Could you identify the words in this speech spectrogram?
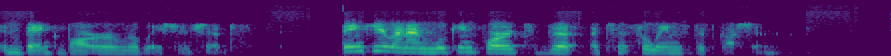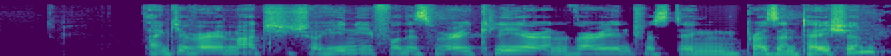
in bank borrower relationships. Thank you, and I'm looking forward to, the, to Saleem's discussion. Thank you very much, Shohini, for this very clear and very interesting presentation.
